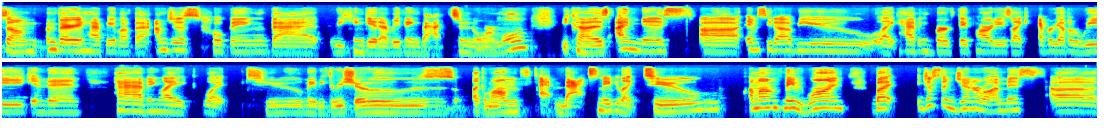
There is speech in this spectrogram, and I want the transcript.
So I'm, I'm very happy about that. I'm just hoping that we can get everything back to normal because I miss uh, MCW, like having birthday parties like every other week and then having like what two, maybe three shows like a month at max, maybe like two a month, maybe one. But just in general, I miss uh,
